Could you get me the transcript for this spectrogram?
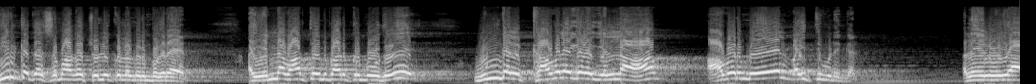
தீர்க்க தரிசனமாக சொல்லிக்கொள்ள விரும்புகிறேன். அது என்ன வார்த்தைன்னு பார்க்கும்போது உங்கள் கவலைகளை எல்லாம் அவர் மேல் வைத்து விடுங்கள். அலையலோயா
